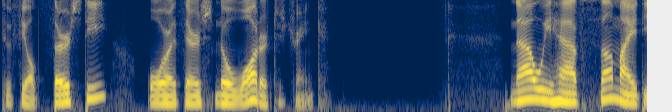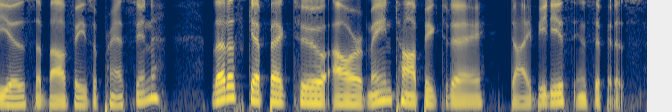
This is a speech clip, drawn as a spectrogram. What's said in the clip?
to feel thirsty or there's no water to drink. Now we have some ideas about vasopressin. Let us get back to our main topic today diabetes insipidus.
